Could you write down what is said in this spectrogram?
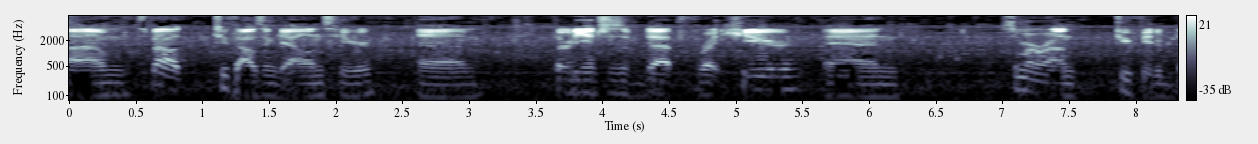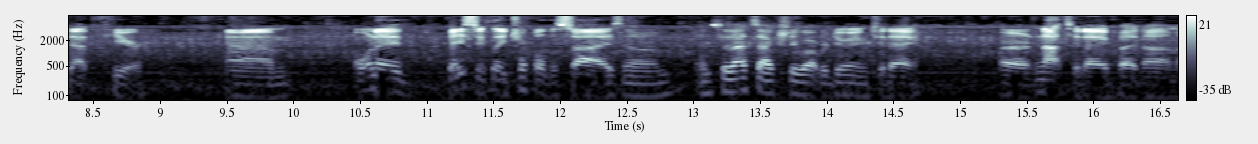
Um, it's about 2,000 gallons here, 30 inches of depth right here, and somewhere around 2 feet of depth here. Um, I want to basically triple the size, um, and so that's actually what we're doing today. Or not today, but um,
